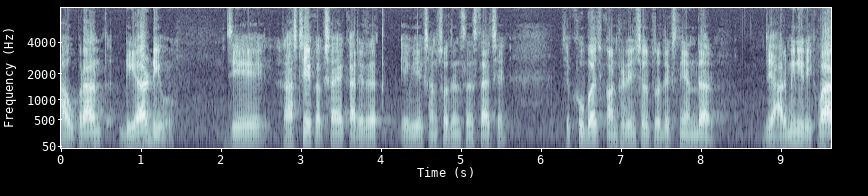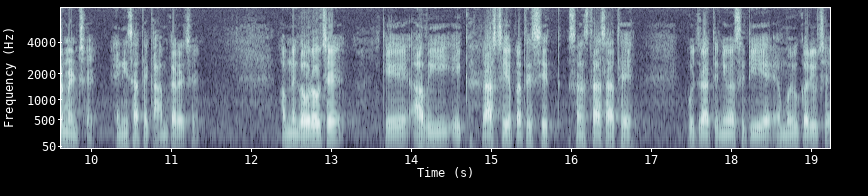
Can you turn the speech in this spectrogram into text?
આ ઉપરાંત ડીઆરડીઓ જે રાષ્ટ્રીય કક્ષાએ કાર્યરત એવી એક સંશોધન સંસ્થા છે, જે ખૂબ જ કોન્ફિડેન્શિયલ પ્રોજેક્ટ્સની અંદર જે આર્મીની રિક્વાયરમેન્ટ છે, એની સાથે કામ કરે છે. અમને ગૌરવ છે કે આવી એક રાષ્ટ્રીય પ્રતિષ્ઠિત સંસ્થા સાથે ગુજરાત યુનિવર્સિટીએ એમઓયુ કર્યું છે?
